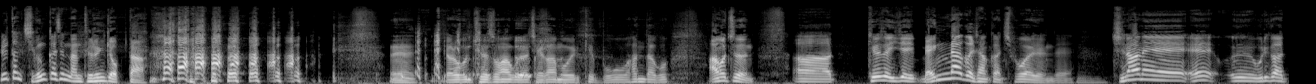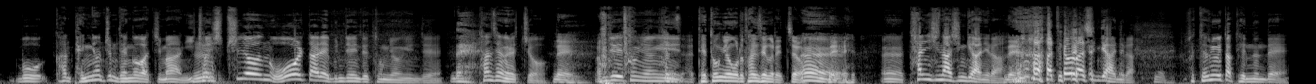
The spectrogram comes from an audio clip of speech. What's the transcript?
일단 지금까지는 난 들은 게 없다. 네, 여러분 죄송하고요. 제가 뭐 이렇게 뭐 한다고 아무튼 아 그래서 이제 맥락을 잠깐 짚어봐야 되는데 지난해에 으, 우리가 뭐 한 100년쯤 된 것 같지만 2017년 5월 달에 문재인 대통령이 이제 네. 탄생을 했죠. 네. 문재인 대통령이 탄- 대통령으로 탄생을 했죠. 네. 네. 예, 탄신하신 게 아니라 네. 태어나신 게 아니라 대통령이 딱 됐는데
